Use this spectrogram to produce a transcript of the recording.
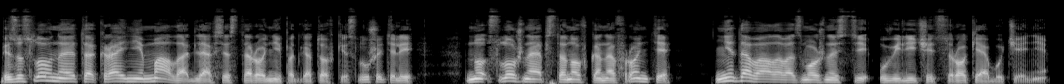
Безусловно, это крайне мало для всесторонней подготовки слушателей, но сложная обстановка на фронте не давала возможности увеличить сроки обучения.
